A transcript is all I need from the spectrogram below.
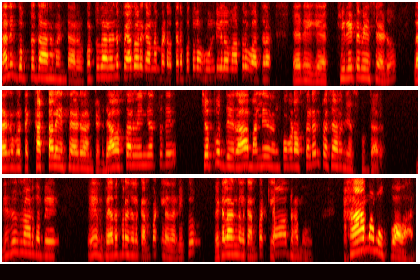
దానికి గుప్తదానం అంటారు. గుప్తదానం అంటే పేదోడికి అన్నం పెట్టరు తిరుపతిలో హుండీలో మాత్రం వజ్ర ఇది కిరీటం వేసాడు లేకపోతే కట్టలు వేసాడు అంటాడు. దేవస్థానం ఏం చేస్తుంది చెప్పుద్ది రా మళ్ళీ ఇంకొకటి వస్తాడని ప్రచారం చేసుకుంటారు. This is not the way ఏం పేద ప్రజలు కనపట్లేదా నీకు? వికలాంగులు కనపట్లేదు కామము పోవాలి.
